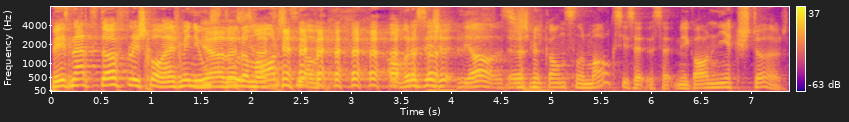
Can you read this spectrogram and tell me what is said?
Bis nach das Töffel ist gekommen, hast du meine Ja, Ausdauer am Arsch gewesen, aber, aber es ist, ja, es ist wie ganz normal gewesen, es hat, es hat mich gar nie gestört.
